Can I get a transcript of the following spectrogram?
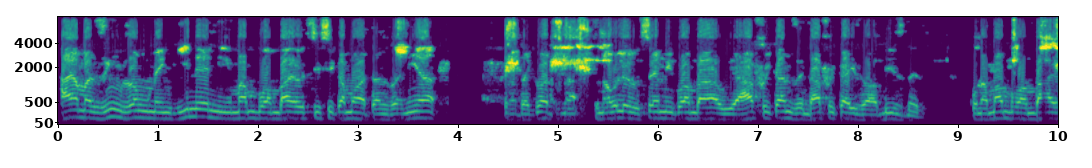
haya mazingzong mengine ni mambo ambayo sisi kama watanzania tunatakiwa tuna, tuna ule usemi kwamba we are africans and africa is our business. Kuna mambo ambayo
